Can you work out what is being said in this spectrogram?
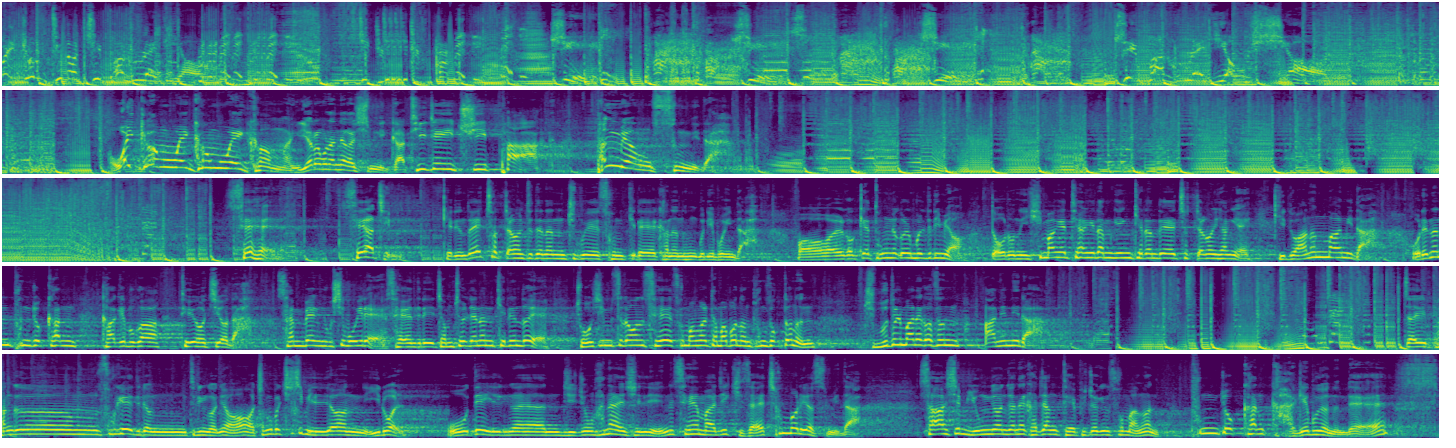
Welcome to the Chip Radio. Chip, Chip, Chip, Radio Show. Welcome, welcome, welcome. 여러분 안녕하십니까? DJ Chip 박명수입니다. 새해 새 아침. 게린더의 첫 장을 뜯어내는 주부의 손길에 가는 흥분이 보인다. 뻘겋게 동력을 물들이며 떠오르는 희망의 태양이 담긴 게란더의 첫 장을 향해 기도하는 마음이다. 올해는 풍족한 가계부가 되어지어다. 365일의 사연들이 점철되는 게린더의 조심스러운 새해 소망을 담아보는 풍속도는 주부들만의 것은 아니니라 자, 이 방금 소개해드린 드린 건요. 1971년 1월 5대 일간지 중 하나에 실린 새해맞이 기사의 첫머리였습니다. 46년 전에 가장 대표적인 소망은 풍족한 가계부였는데,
